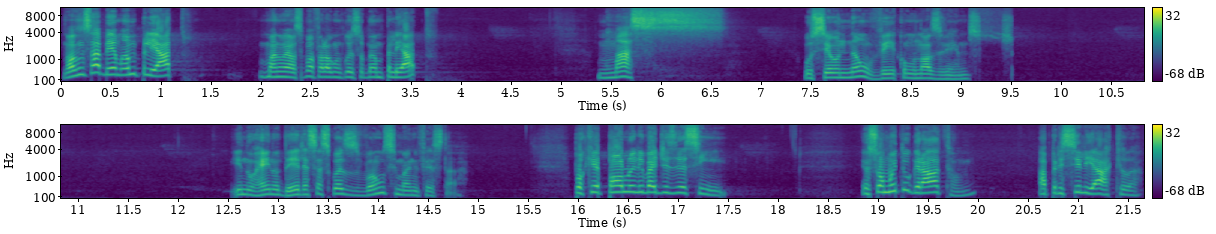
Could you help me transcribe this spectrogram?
Nós não sabemos, ampliato. Manuel, você pode falar alguma coisa sobre ampliato? Mas o Senhor não vê como nós vemos. E no reino dele essas coisas vão se manifestar. Porque Paulo ele vai dizer assim: Eu sou muito grato a Priscila e Áquila.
